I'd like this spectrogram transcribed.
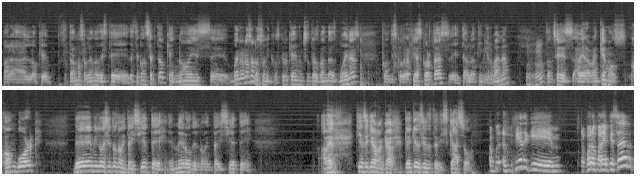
para lo que pues, estábamos hablando de este, de este concepto, que no es, eh, bueno, no son los únicos, creo que hay muchas otras bandas buenas con discografías cortas, te hablo a ti Nirvana. Entonces, a ver, arranquemos. Homework, de 1997, enero del 97. A ver, ¿quién se quiere arrancar? ¿Qué hay que decir de este discazo? Ah, pues, fíjate que, bueno, para empezar,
